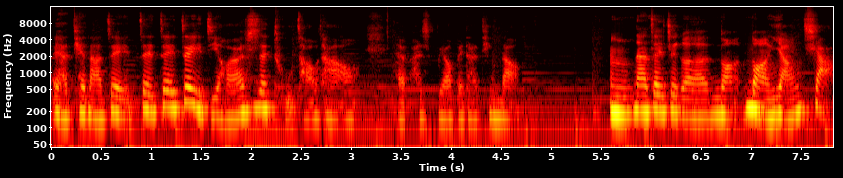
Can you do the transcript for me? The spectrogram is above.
哎呀天哪，这这这这一集好像是在吐槽他哦，还还是不要被他听到。嗯，那在这个暖暖阳下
